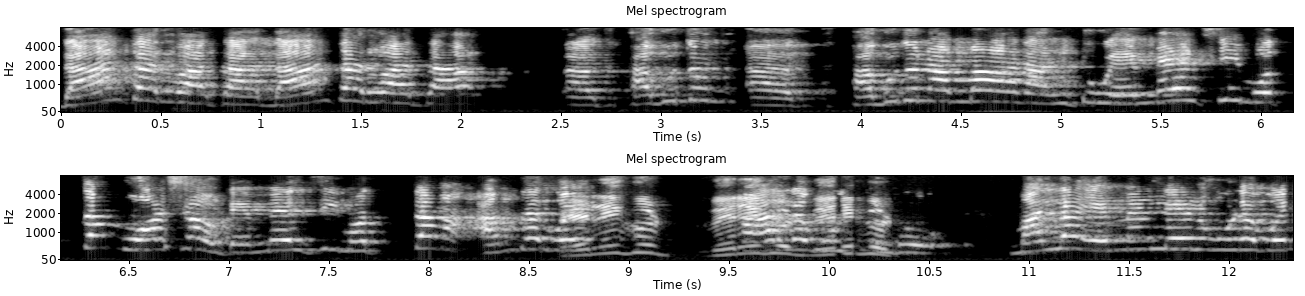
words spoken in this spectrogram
దాని తర్వాత దాని తర్వాత ఆ, తగుదునమ్మా అని అంటూ ఎమ్మెల్సీ మొత్తం వాష్ అవుట్ ఎమ్మెల్సీ మొత్తం అందరు very good very good very good. మళ్ళా ఎమ్మెల్యేలు కూడా పోయి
